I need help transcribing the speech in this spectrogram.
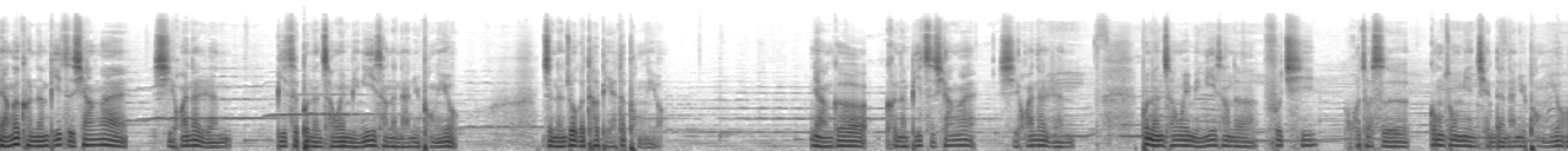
两个可能彼此相爱、喜欢的人，彼此不能成为名义上的男女朋友，只能做个特别的朋友。两个。可能彼此相爱、喜欢的人，不能成为名义上的夫妻，或者是公众面前的男女朋友，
